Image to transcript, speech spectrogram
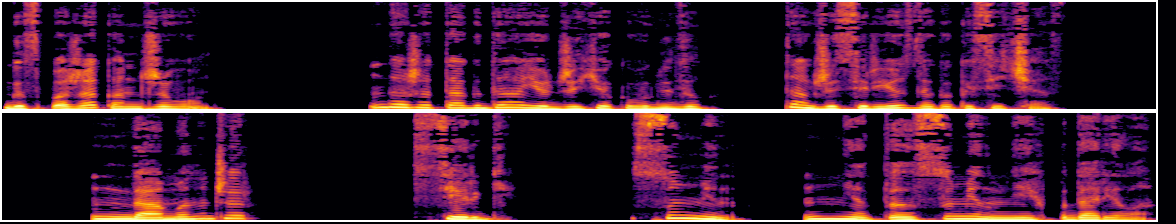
Госпожа Кандживон. Даже тогда Юджи Хёк выглядел так же серьезно, как и сейчас. «Да, менеджер?» «Серьги. Сумин. Нет, Сумин мне их подарила.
